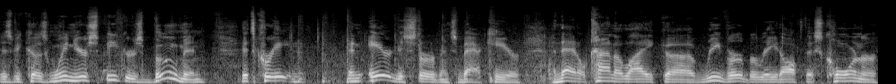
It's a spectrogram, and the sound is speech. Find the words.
is because when your speaker's booming, it's creating an air disturbance back here and that'll kind of like uh, reverberate off this corner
